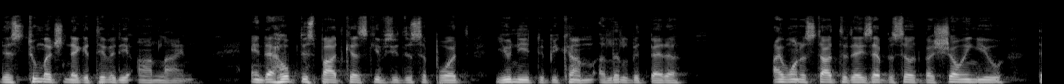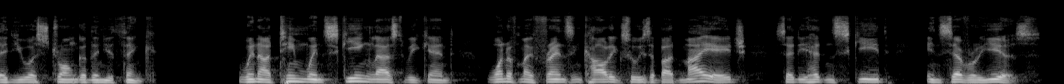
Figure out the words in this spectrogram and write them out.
There's too much negativity online. And I hope this podcast gives you the support you need to become a little bit better. I want to start today's episode by showing you that you are stronger than you think. When our team went skiing last weekend, one of my friends and colleagues who is about my age said he hadn't skied in several years.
